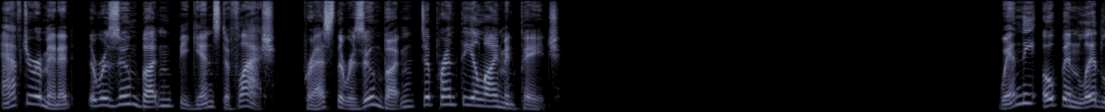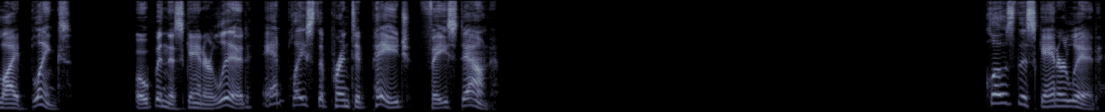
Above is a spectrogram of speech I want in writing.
After a minute, the Resume button begins to flash. Press the Resume button to print the alignment page. When the open lid light blinks, open the scanner lid and place the printed page face down. Close the scanner lid.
